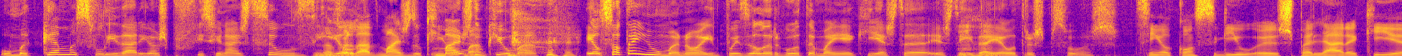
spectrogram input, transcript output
uma cama solidária aos profissionais de saúde. Na E ele- verdade, mais do que mais uma. do que uma. ele só tem uma, não é? E depois alargou também aqui esta, esta Uhum. ideia a outras pessoas. Sim, ele conseguiu eh, espalhar aqui a,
